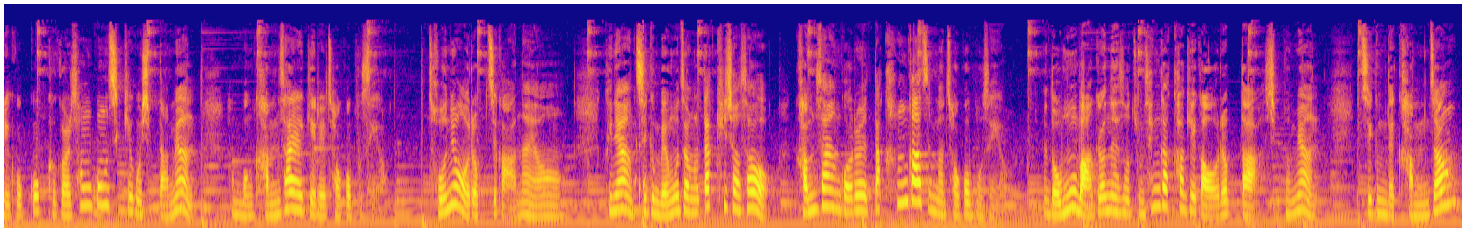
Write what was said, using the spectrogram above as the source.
그리고 꼭 그걸 성공시키고 싶다면 한번 감사일기를 적어보세요. 전혀 어렵지가 않아요. 그냥 지금 메모장을 딱 키셔서 감사한 거를 딱 한 가지만 적어보세요. 너무 막연해서 좀 생각하기가 어렵다 싶으면 지금 내 감정,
